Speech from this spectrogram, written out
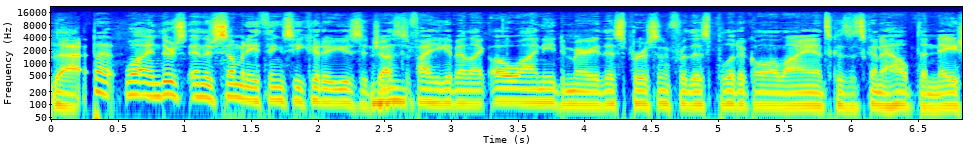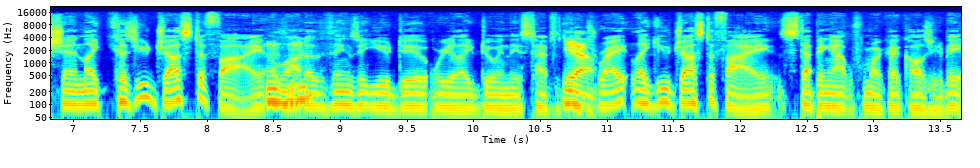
That. But Well, and there's and there's so many things he could have used to Mm-hmm. justify. He could have been like, "Oh, I need to marry this person for this political alliance because it's going to help the nation." Like, because you justify a lot of the things that you do, where you're like doing these types of things, Mm-hmm. Right? Like you justify stepping out from what God calls you to be.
